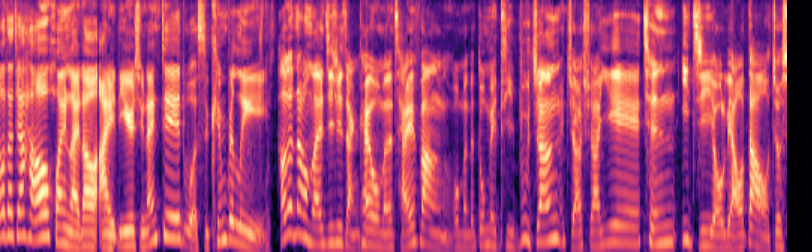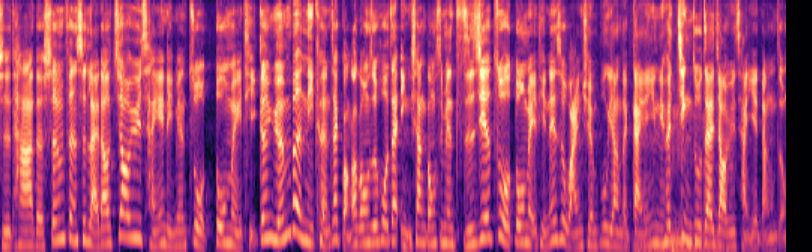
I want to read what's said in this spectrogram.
Hello，大家好，欢迎来到 Ideas United，我是 Kimberly。好的，那我们来继续展开我们的采访。我们的多媒体部长 Joshua Ye，前一集有聊到，就是他的身份是来到教育产业里面做多媒体，跟原本你可能在广告公司或在影像公司里面直接做多媒体，那是完全不一样的概念，因为你会进驻在教育产业当中。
